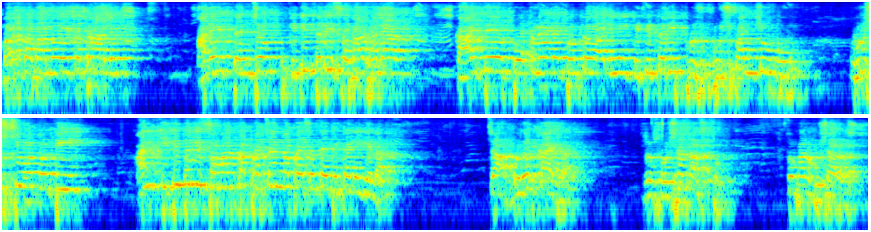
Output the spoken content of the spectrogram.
मराठा बांधव एकत्र आले. अनेक त्यांच्या कितीतरी सभा झाल्या. काय ते पोकलेण्यात होतं आणि कितीतरी पुष्पांची वृष्टी होत होती. आणि कितीतरी समाजचा प्रचंड पैसा त्या ठिकाणी गेला. च्या अगोदर काय झालं? जो शोषक असतो तो फार हुशार असतो.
